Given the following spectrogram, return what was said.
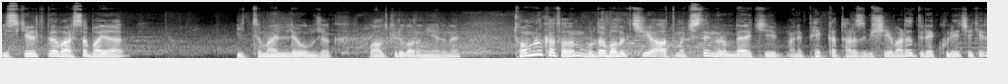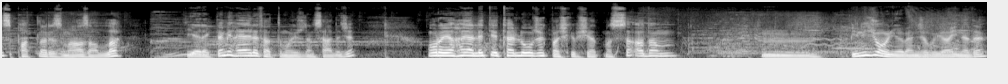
İskeleti de varsa bayağı ihtimalli olacak. Valkürü var onun yerine. Tomruk atalım. Burada balıkçıya atmak istemiyorum. Belki hani Pekka tarzı bir şey vardı. Direkt kuleye çekeriz patlarız maazallah. Diyerekten bir hayalet attım o yüzden sadece. Oraya hayalet yeterli olacak başka bir şey atmazsa. Adam hmm, binici oynuyor bence bu ya yine de.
